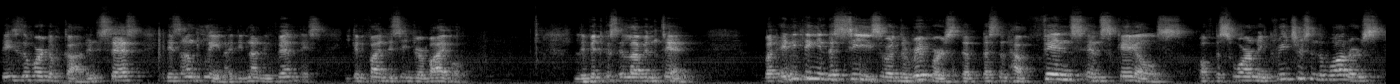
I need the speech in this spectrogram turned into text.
This is the word of God, and it says it is unclean. I did not invent this. You can find this in your Bible. Leviticus 11:10. But anything in the seas or the rivers that does not have fins and scales of the swarming creatures in the waters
